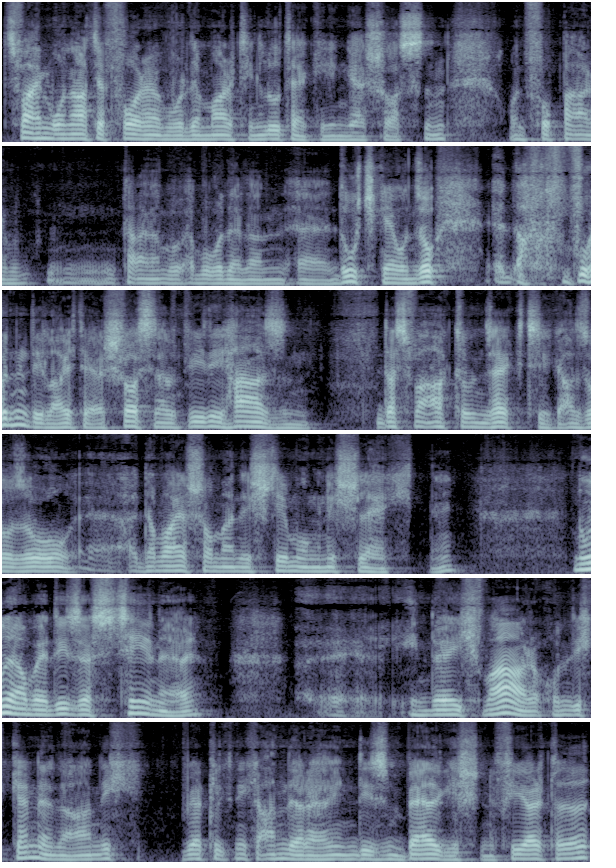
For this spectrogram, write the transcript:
Zwei Monate vorher wurde Martin Luther King erschossen und vor ein paar Tagen wurde dann äh, Dutschke und so. Äh, da wurden die Leute erschossen, wie die Hasen. Das war 68, also so, äh, da war ja schon die Stimmung nicht schlecht. Ne? Nun aber diese Szene, äh, in der ich war, und ich kenne da nicht wirklich nicht andere in diesem belgischen Viertel.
